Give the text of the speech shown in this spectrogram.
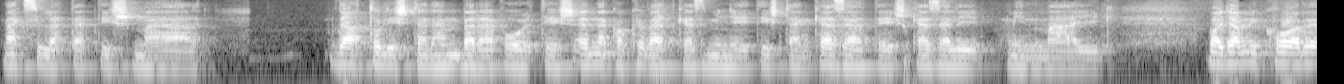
megszületett Ismael, de attól Isten embere volt, és ennek a következményeit Isten kezelte és kezeli mindmáig. Vagy amikor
